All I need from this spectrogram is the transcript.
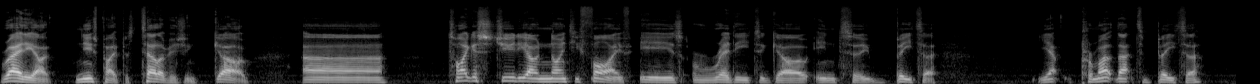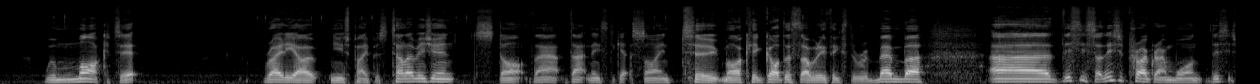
Radio, newspapers, television, go. Uh, Tiger Studio 95 is ready to go into beta. Yep, promote that to beta. We'll market it. Radio, newspapers, television. Start that. That needs to get assigned to marketing. God, there's so many things to remember. Uh, this is so. This is program one. This is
